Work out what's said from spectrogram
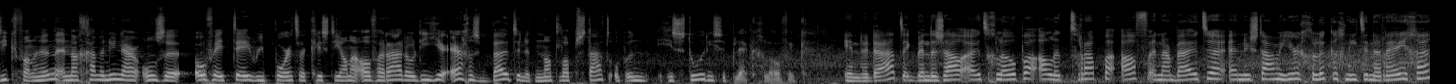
muziek van hen. En dan gaan we nu naar onze OVT-reporter Christiane Alvarado... die hier ergens buiten het natlab staat op een historische plek, geloof ik. Inderdaad, ik ben de zaal uitgelopen, alle trappen af en naar buiten. En nu staan we hier gelukkig niet in de regen.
